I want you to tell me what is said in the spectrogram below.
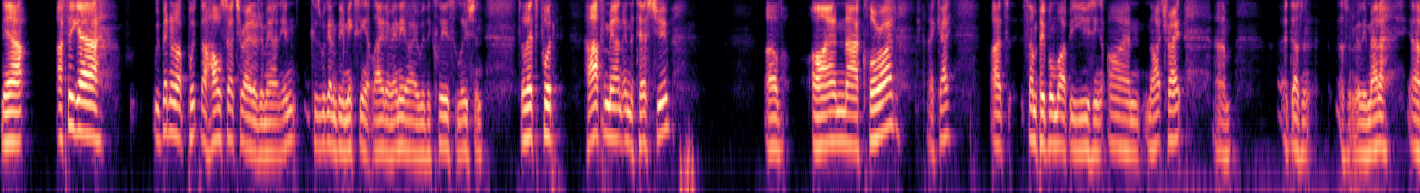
now I figure we better not put the whole saturated amount in because we're going to be mixing it later anyway with a clear solution. So let's put half amount in the test tube of iron uh, chloride. Okay, uh, some people might be using iron nitrate. Um, it doesn't doesn't really matter. Uh,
